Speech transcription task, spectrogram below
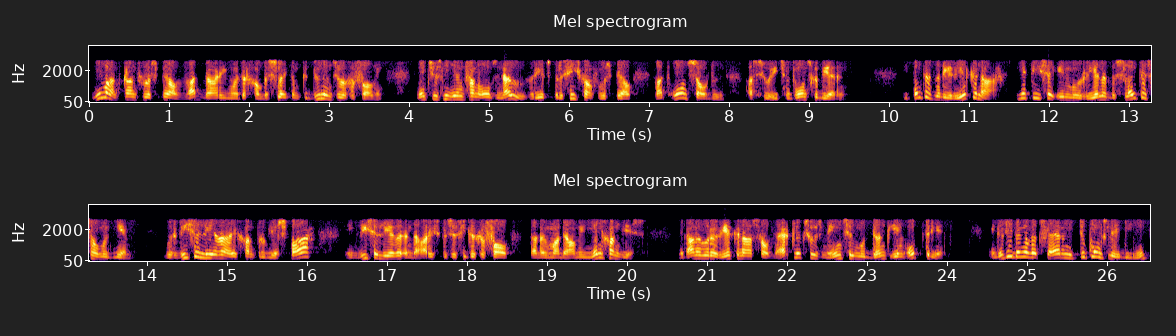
niemand kan voorspel wat daardie motor gaan besluit om te doen in so 'n geval nie net soos nie een van ons nou reeds presies kan voorspel wat ons sal doen as so iets met ons gebeur nie die punt is dat die rekenaar etiese en morele besluite sal moet neem oor wie se lewe hy gaan probeer spaar en wie se lewe in daardie spesifieke geval dan nou maar daarmee heen gaan wees. Met ander woorde rekenaars sal werklik soos mense moet dink en optree. En dis die dinge wat ver in die toekoms lê die nie.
